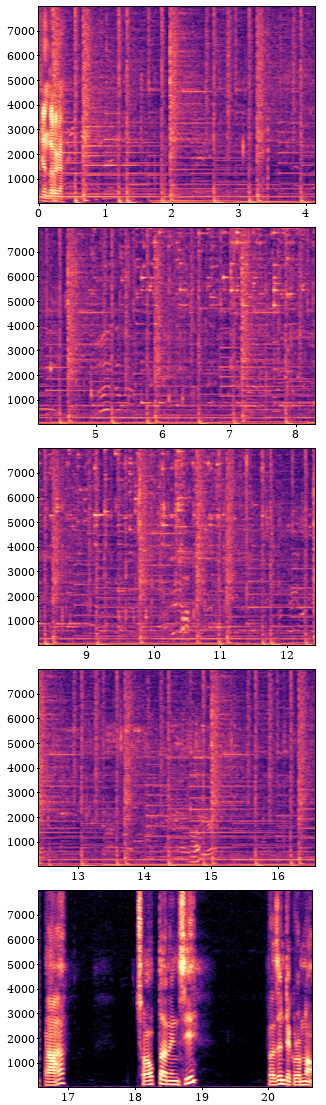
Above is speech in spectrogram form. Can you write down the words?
దాటిన త్వరగా. చోప్తా నుంచి ప్రజెంట్ ఇక్కడ ఉన్నాం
